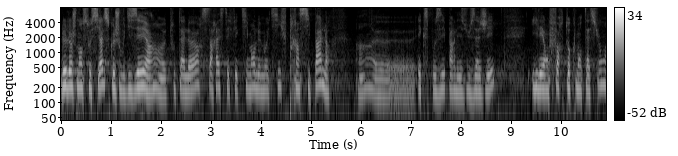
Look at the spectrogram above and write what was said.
Le logement social, ce que je vous disais hein, euh, tout à l'heure, ça reste effectivement le motif principal hein, euh, exposé par les usagers. Il est en forte augmentation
